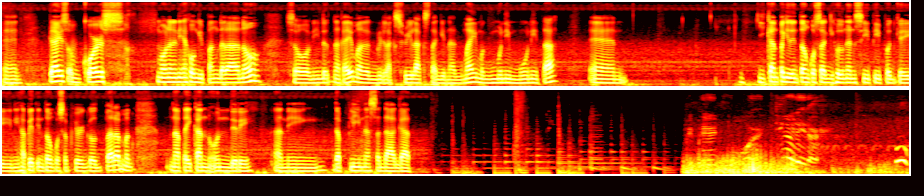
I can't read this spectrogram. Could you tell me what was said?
And guys of course mo na ni akong ipangdala no. So nindot na kayo mag-relax relax ta ginagmay magmuni-muni ta and gikan pa gid ko sa Gihulngan City pod kay ni hapit intong ko sa Pure Gold para mag natay kan noon dire aning daplina sa dagat prepared for Detonator. Woo.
